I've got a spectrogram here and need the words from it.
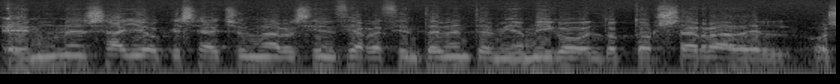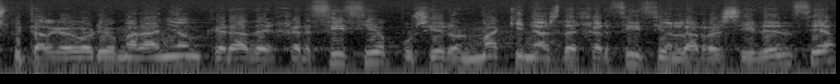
En un ensayo que se ha hecho en una residencia recientemente, mi amigo el doctor Serra del Hospital Gregorio Marañón, que era de ejercicio, pusieron máquinas de ejercicio en la residencia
